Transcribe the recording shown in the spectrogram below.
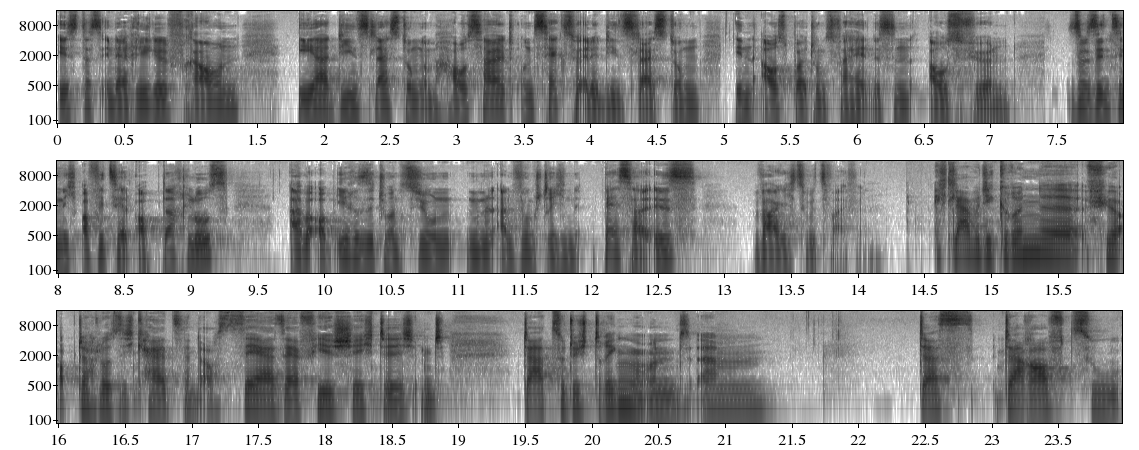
ist, dass in der Regel Frauen eher Dienstleistungen im Haushalt und sexuelle Dienstleistungen in Ausbeutungsverhältnissen ausführen. So sind sie nicht offiziell obdachlos, aber ob ihre Situation nun in Anführungsstrichen besser ist, wage ich zu bezweifeln. Ich glaube, die Gründe für Obdachlosigkeit sind auch sehr, sehr vielschichtig und da zu durchdringen und ähm, das darauf zu,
